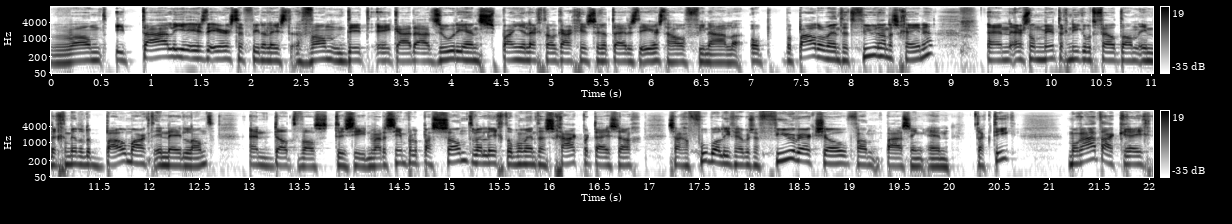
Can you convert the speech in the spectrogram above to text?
Want Italië is de eerste finalist van dit EK. De Azzurri en Spanje legden elkaar gisteren tijdens de eerste halve finale op bepaalde momenten het vuur aan de schenen. En er stond meer techniek op het veld dan in de gemiddelde bouwmarkt in Nederland. En dat was te zien. Waar de simpele passant wellicht op het moment een schaakpartij zag, zagen voetballiefhebbers een vuurwerkshow van passing en tactiek. Morata kreeg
